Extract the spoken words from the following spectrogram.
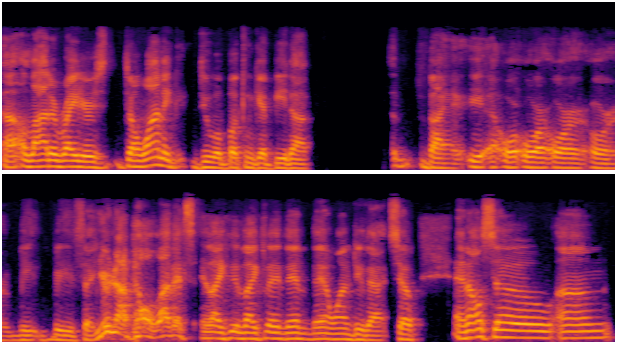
uh, a lot of writers don't want to do a book and get beat up by or or or or be, be say you're not Paul Levitz. Like like they, they, they don't want to do that. So and also um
